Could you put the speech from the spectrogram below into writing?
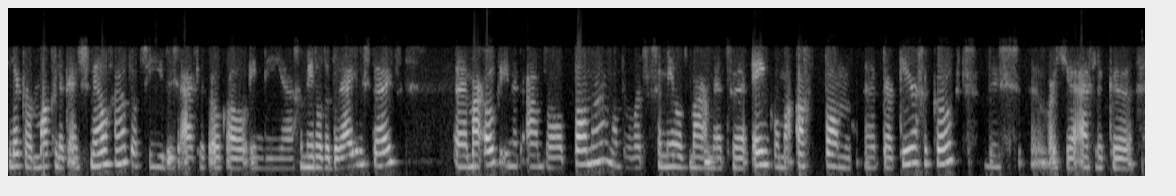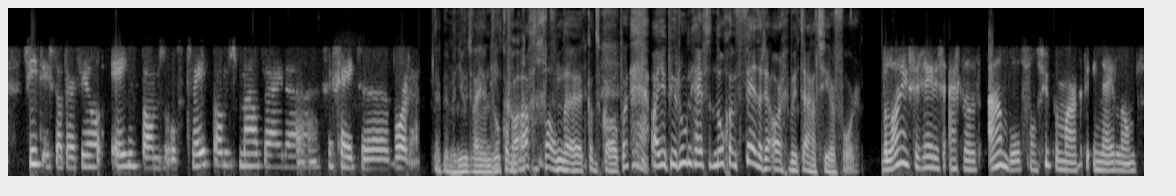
lekker makkelijk en snel gaat. Dat zie je dus eigenlijk ook al in die uh, gemiddelde bereidingstijd. Uh, maar ook in het aantal pannen, want er wordt gemiddeld maar met uh, 1,8 pan uh, per keer gekookt. Dus wat je eigenlijk ziet is dat er veel eenpans of tweepans maaltijden gegeten worden. Ik ben benieuwd waar je een 0,8 pan kunt kopen. Ja. Anja Piroen heeft nog een verdere argumentatie ervoor. De belangrijkste reden is eigenlijk dat het aanbod van supermarkten in Nederland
